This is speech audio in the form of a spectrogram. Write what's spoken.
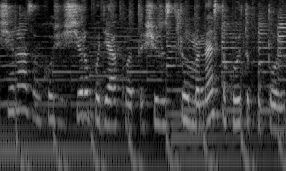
Ще разом хочу щиро подякувати, що зустріли мене з такою теплотою.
